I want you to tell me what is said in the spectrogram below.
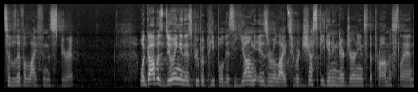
to live a life in the Spirit. What God was doing in this group of people, these young Israelites who were just beginning their journey into the promised land,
